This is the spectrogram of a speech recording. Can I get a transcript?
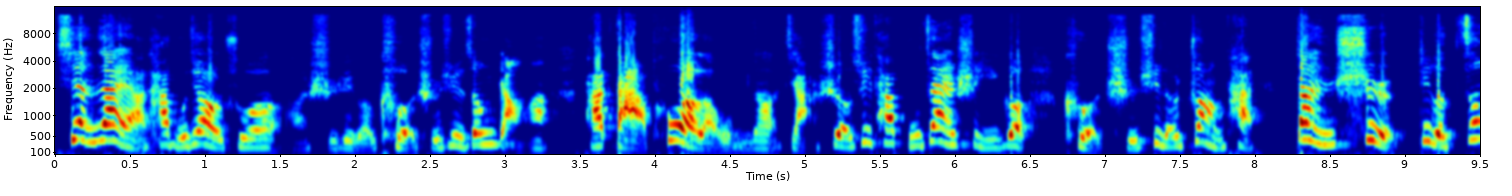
现在啊，它不叫说啊是这个可持续增长啊，它打破了我们的假设，所以它不再是一个可持续的状态。但是这个增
